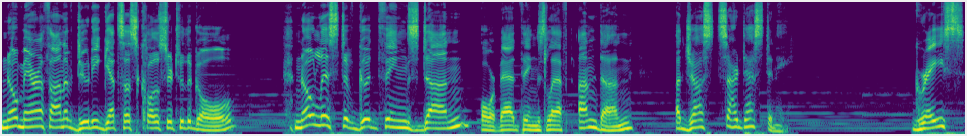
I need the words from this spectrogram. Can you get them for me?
No marathon of duty gets us closer to the goal. No list of good things done or bad things left undone adjusts our destiny. Grace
